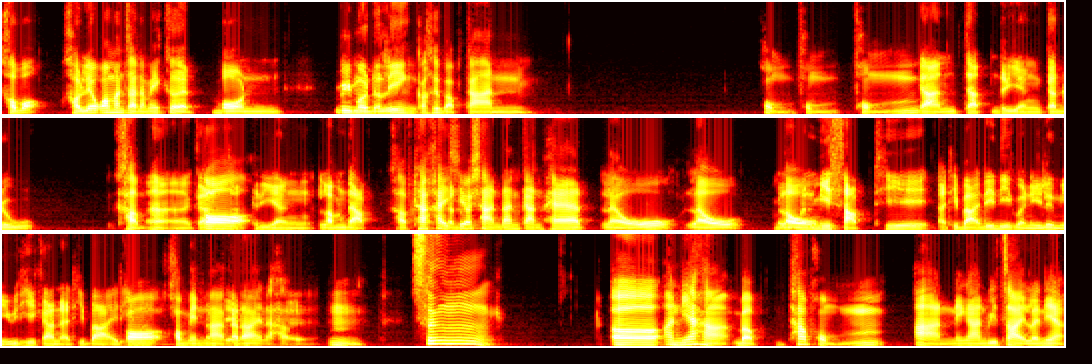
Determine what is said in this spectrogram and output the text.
เขาบอกเขาเรียกว่ามันจะทำให้เกิด bone remodeling ก็คือแบบการ ผมผมผมการจัดเรียงกระดูกครับอ่าอ่าการก็จัดเรียงลำดับครับ ถ้าใครเชี่ยวชาญด้านการแพทย์แล้วแล้วเราเรามันมีศัพท์ที่อธิบายได้ดีกว่านี้ หรือมีวิธีการอธิบายที่ก็นคอมเมนต์มาก็ได้นะครับเอออืม ซึ่งเอ่ออันเนี้ยฮะแบบถ้าผมอ่านในงานวิจัยแล้วเนี่ย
